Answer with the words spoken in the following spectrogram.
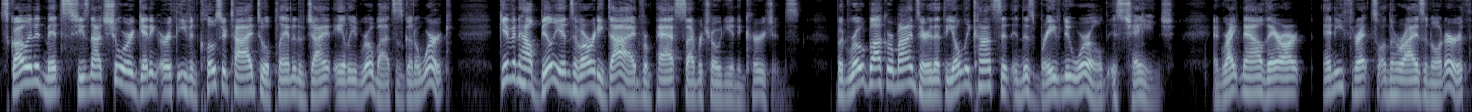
Scarlett admits she's not sure getting Earth even closer tied to a planet of giant alien robots is going to work, given how billions have already died from past Cybertronian incursions. But Roadblock reminds her that the only constant in this brave new world is change. And right now, there aren't any threats on the horizon on Earth,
